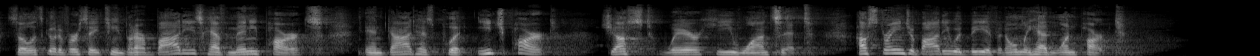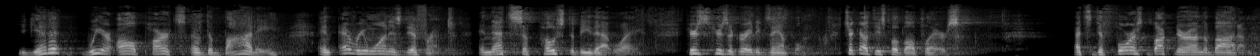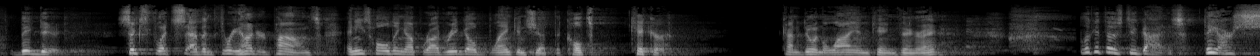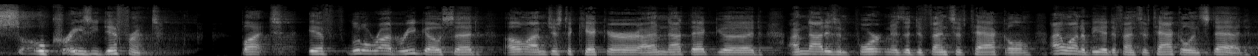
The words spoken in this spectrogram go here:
So let's go to verse 18. But our bodies have many parts, and God has put each part just where He wants it. How strange a body would be if it only had one part. You get it? We are all parts of the body, and everyone is different. And that's supposed to be that way. Here's, here's a great example. Check out these football players. That's DeForest Buckner on the bottom. Big dude. Six foot seven, 300 pounds. And he's holding up Rodrigo Blankenship, the Colts kicker. Kind of doing the Lion King thing, right? Look at those two guys. They are so crazy different. But if little Rodrigo said, Oh, I'm just a kicker. I'm not that good. I'm not as important as a defensive tackle. I want to be a defensive tackle instead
